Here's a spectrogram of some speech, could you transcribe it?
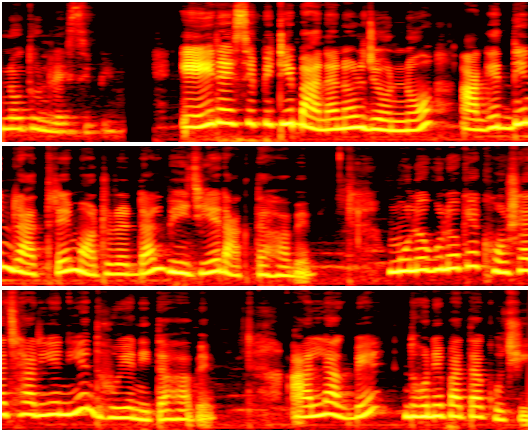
নতুন রেসিপি এই রেসিপিটি বানানোর জন্য আগের দিন রাত্রে মটরের ডাল ভিজিয়ে রাখতে হবে। মূলোগুলোকে খোসা ছাড়িয়ে নিয়ে ধুয়ে নিতে হবে। আর লাগবে ধনেপাতা কুচি।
